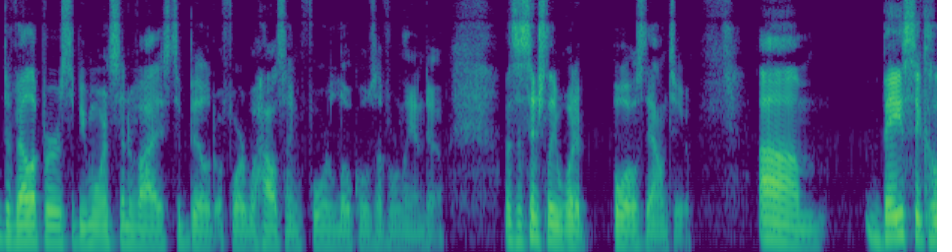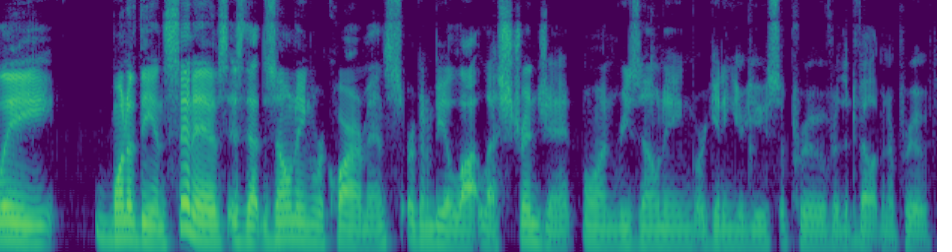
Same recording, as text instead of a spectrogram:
developers to be more incentivized to build affordable housing for locals of Orlando. That's essentially what it boils down to. Um, basically, one of the incentives is that zoning requirements are going to be a lot less stringent on rezoning or getting your use approved or the development approved.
